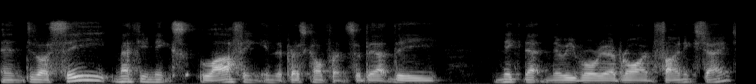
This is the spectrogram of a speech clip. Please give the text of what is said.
and did I see Matthew Nicks laughing in the press conference about the Nic Naitanui Rory O'Brien phone exchange?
